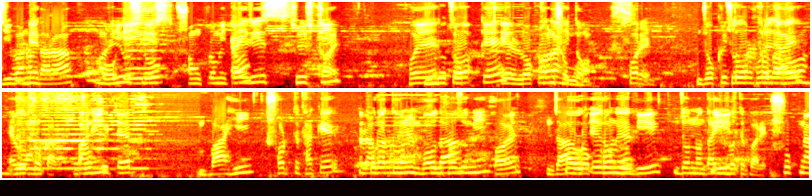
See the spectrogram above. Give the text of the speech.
জীবাণু দ্বারা রিউসিস সংক্রমিত সৃষ্টি হয়ে। চোখকে এর লক্ষণ করে। যকৃতর ফুলে প্রদাহ যায় এবং প্রকার। পানি পানি বাহি সরতে থাকে পুরাতন বদ হজমি হয় যা এ রোগের জন্য দায়ী হতে পারে। শুকনা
